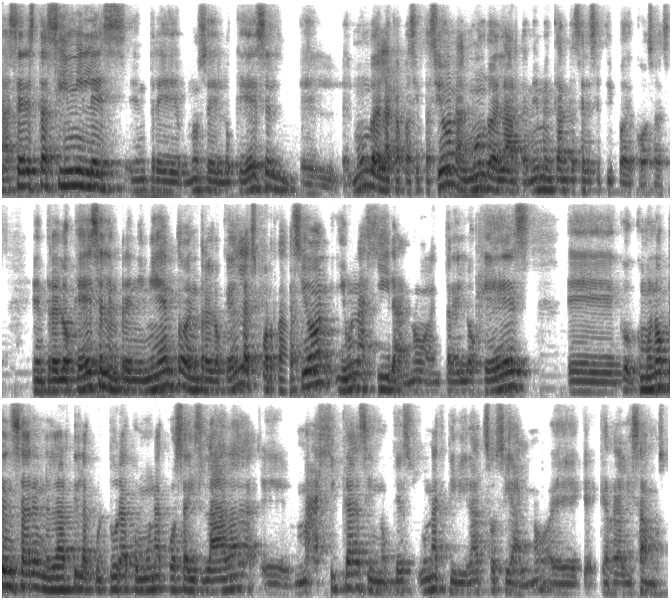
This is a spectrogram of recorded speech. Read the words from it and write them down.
hacer estas símiles entre, no sé, lo que es el, el, el mundo de la capacitación al mundo del arte. A mí me encanta hacer ese tipo de cosas. Entre lo que es el emprendimiento, entre lo que es la exportación y una gira, ¿no? Entre lo que es eh, como no pensar en el arte y la cultura como una cosa aislada, eh, mágica, sino que es una actividad social ¿no? Eh, que, realizamos.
